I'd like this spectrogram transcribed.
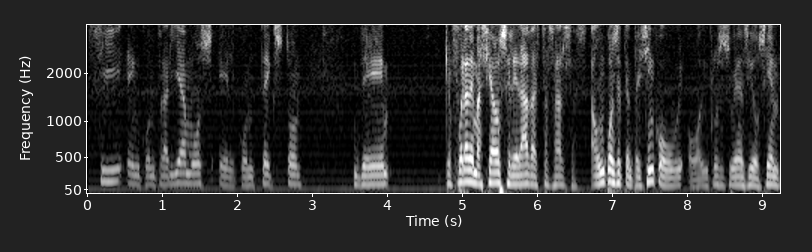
si encontraríamos el contexto de que fuera demasiado acelerada estas alzas, aún con 75 o, o incluso si hubieran sido 100.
